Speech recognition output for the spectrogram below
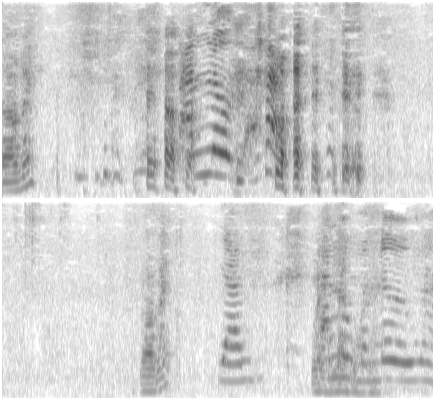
รอไหมรออันลงอะ รอไหมยังไม่อันลยังงเหมือนเดิมอะ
